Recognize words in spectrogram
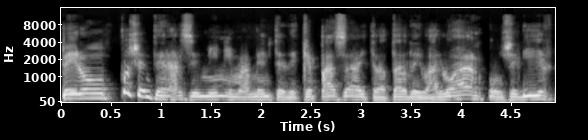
Pero pues enterarse mínimamente de qué pasa y tratar de evaluar, conseguir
